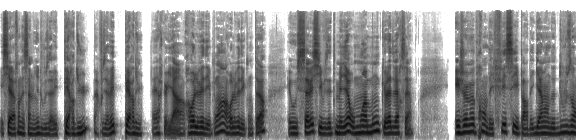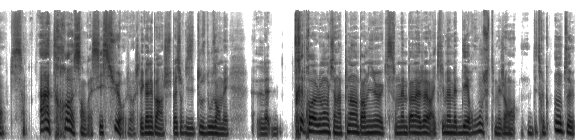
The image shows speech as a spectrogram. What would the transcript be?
et si à la fin des 5 minutes vous avez perdu, bah vous avez perdu. C'est-à-dire qu'il y a un relevé des points, un relevé des compteurs, et vous savez si vous êtes meilleur ou moins bon que l'adversaire. Et je me prends des fessées par des gamins de 12 ans qui sont atroces en vrai, c'est sûr. Genre, je les connais pas, hein, je suis pas sûr qu'ils aient tous 12 ans, mais très probablement qu'il y en a plein parmi eux qui sont même pas majeurs et qui me mettent des roustes, mais genre des trucs honteux.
